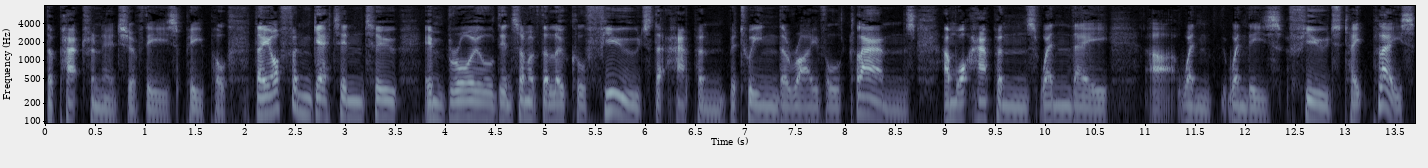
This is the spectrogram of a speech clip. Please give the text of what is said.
the patronage of these people. They often get into embroiled in some of the local feuds that happen between the rival clans, and what happens when they uh, when when these feuds take place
